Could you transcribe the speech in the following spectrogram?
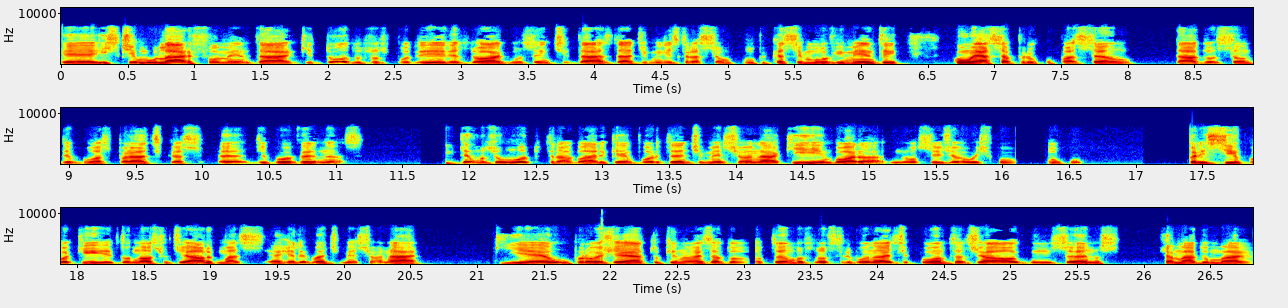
é, estimular, fomentar que todos os poderes, órgãos, entidades da administração pública se movimentem com essa preocupação da adoção de boas práticas de governança. E temos um outro trabalho que é importante mencionar aqui, embora não seja o escopo princípio aqui do nosso diálogo, mas é relevante mencionar, que é um projeto que nós adotamos nos tribunais de contas já há alguns anos, chamado Marco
